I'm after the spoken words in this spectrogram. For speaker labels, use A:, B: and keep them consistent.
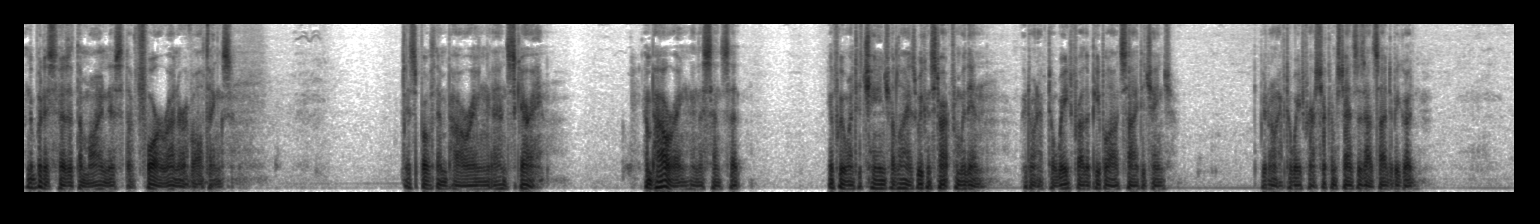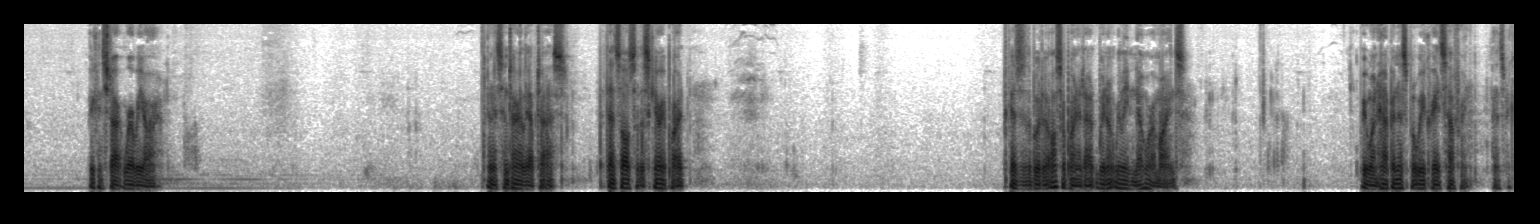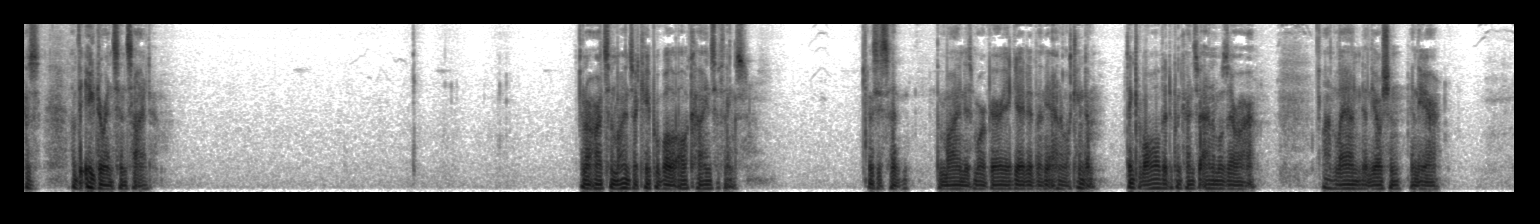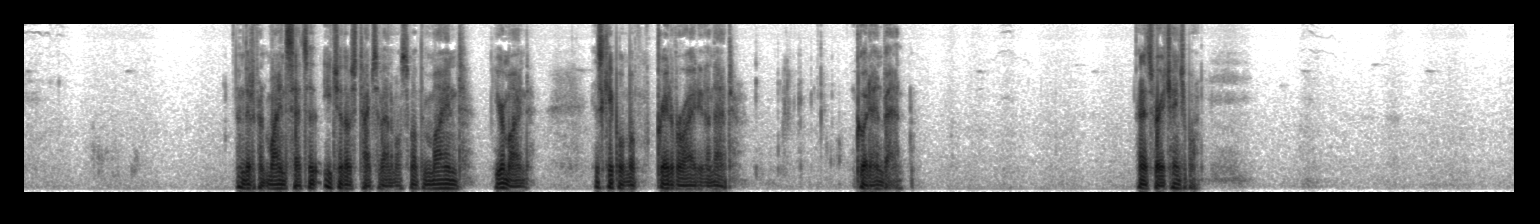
A: And the Buddha says that the mind is the forerunner of all things. It's both empowering and scary. Empowering in the sense that if we want to change our lives, we can start from within. We don't have to wait for other people outside to change. We don't have to wait for our circumstances outside to be good. We can start where we are. And it's entirely up to us. But that's also the scary part. Because as the Buddha also pointed out, we don't really know our minds. We want happiness, but we create suffering. That's because of the ignorance inside. And our hearts and minds are capable of all kinds of things. As he said, the mind is more variegated than the animal kingdom. Think of all the different kinds of animals there are on land, in the ocean, in the air. And the different mindsets of each of those types of animals. Well, the mind, your mind, is capable of greater variety than that, good and bad. And it's very changeable.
